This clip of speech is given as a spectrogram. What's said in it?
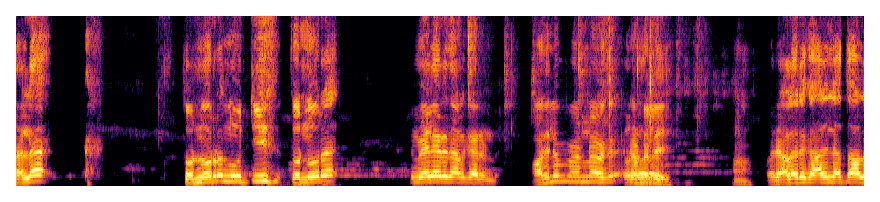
നല്ല തൊണ്ണൂറ് നൂറ്റി തൊണ്ണൂറ് മേലെ വരുന്ന ആൾക്കാരുണ്ട്. അതിലും വേണ്ട ഉണ്ടല്ലേ? ഒരാളൊരു കാലില്ലാത്ത ആൾ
